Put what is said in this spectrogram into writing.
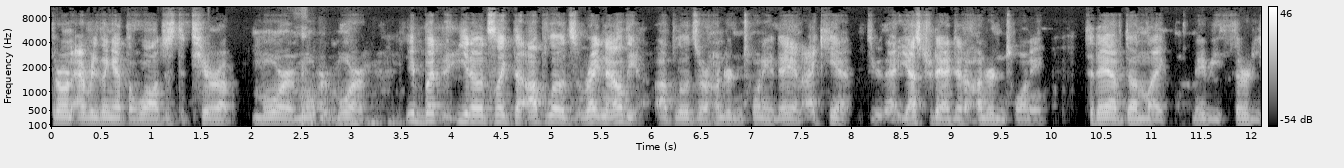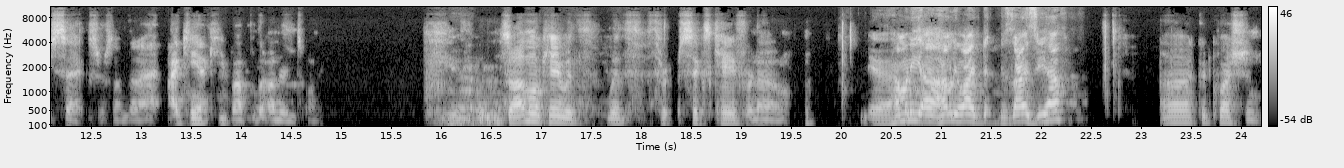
throwing everything at the wall just to tier up more and more and more. Yeah, but you know, it's like the uploads right now. The uploads are 120 a day, and I can't do that. Yesterday I did 120. Today I've done like maybe 36 or something. I, I can't keep up with 120. Yeah. So I'm okay with with 6K for now. Yeah. How many uh, how many live designs do you have? Uh, good question.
